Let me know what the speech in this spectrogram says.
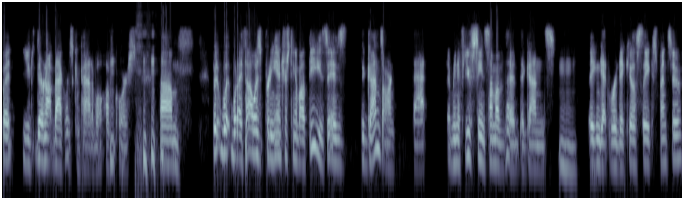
but you they're not backwards compatible, of Mm. course. um, but what what I thought was pretty interesting about these is the guns aren't that. I mean, if you've seen some of the the guns, hmm they can get ridiculously expensive.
